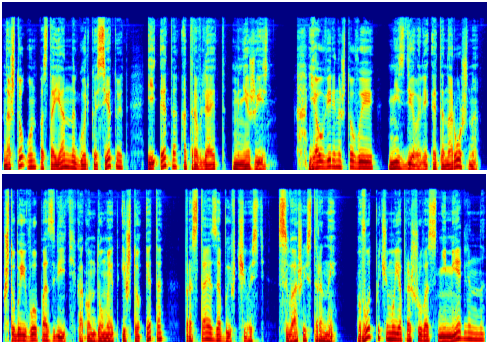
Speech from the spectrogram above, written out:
на что он постоянно горько сетует, и это отравляет мне жизнь. Я уверена, что вы не сделали это нарочно, чтобы его позлить, как он думает, и что это простая забывчивость с вашей стороны. Вот почему я прошу вас немедленно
